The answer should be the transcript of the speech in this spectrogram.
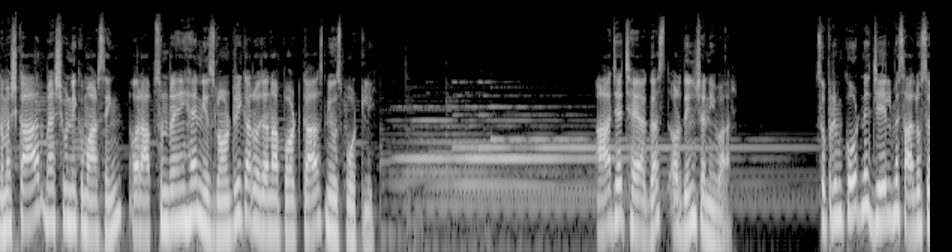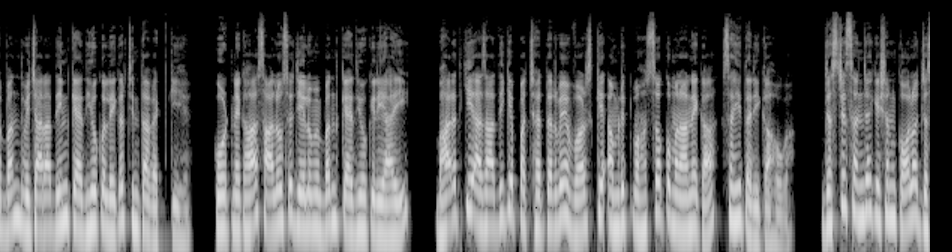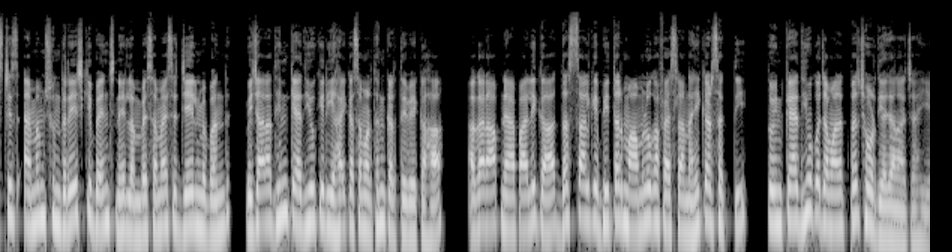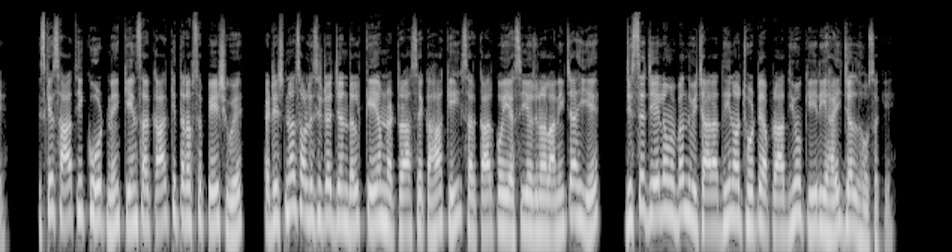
नमस्कार, मैं अश्विनी कुमार सिंह और आप सुन रहे हैं न्यूज़ लॉन्ड्री का रोज़ाना पॉडकास्ट न्यूज़ पोर्टली। आज है 6 अगस्त और दिन शनिवार। सुप्रीम कोर्ट ने जेल में सालों से बंद विचाराधीन कैदियों को लेकर चिंता व्यक्त की है। कोर्ट ने कहा, सालों से जेलों में बंद कैदियों की रिहाई भारत की आज़ादी के पचहत्तरवें वर्ष के अमृत महोत्सव को मनाने का सही तरीका होगा। जस्टिस संजय किशन कौल और जस्टिस एम एम सुंदरेश की बेंच ने लंबे समय से जेल में बंद, विचाराधीन कैदियों की रिहाई का समर्थन करते हुए कहा, अगर आप न्यायपालिका 10 साल के भीतर मामलों का फैसला नहीं कर सकती तो इन कैदियों को जमानत पर छोड़ दिया जाना चाहिए। इसके साथ ही कोर्ट ने केंद्र सरकार की तरफ़ से पेश हुए एडिशनल सॉलिसिटर जनरल के एम नटराज से कहा कि सरकार को ऐसी योजना लानी चाहिए, जिससे जेलों में बंद विचाराधीन और छोटे अपराधियों की रिहाई जल्द हो सके।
